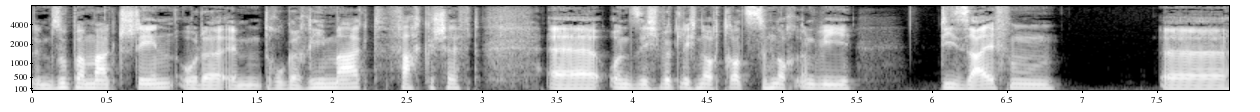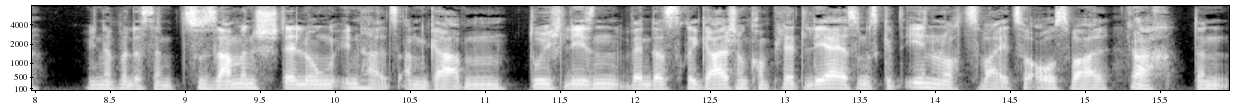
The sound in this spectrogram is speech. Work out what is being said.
im Supermarkt stehen oder im Drogeriemarkt, Fachgeschäft, äh, und sich wirklich noch trotzdem noch irgendwie die Seifen, äh, wie nennt man das denn, Zusammenstellung, Inhaltsangaben durchlesen, wenn das Regal schon komplett leer ist und es gibt eh nur noch zwei zur Auswahl, Ach, dann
